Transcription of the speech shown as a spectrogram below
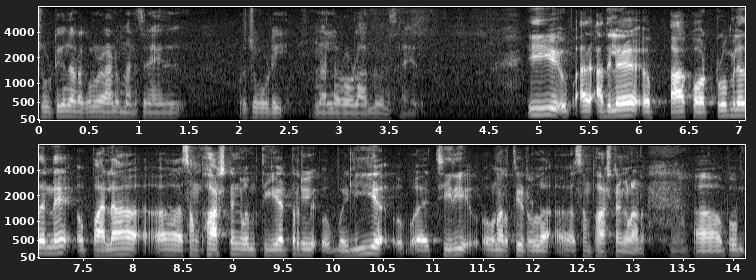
ഷൂട്ടിംഗ് നടക്കുമ്പോഴാണ് മനസ്സിലായത് കുറച്ചും കൂടി നല്ല റോളാണെന്ന് മനസ്സിലായത്. ഈ അതിൽ അതിലെ ആ കോർട്ട് റൂമിലെ തന്നെ പല സംഭാഷണങ്ങളും തിയേറ്ററിൽ വലിയ ചിരി ഉണർത്തിയിട്ടുള്ള സംഭാഷണങ്ങളാണ്. അപ്പം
